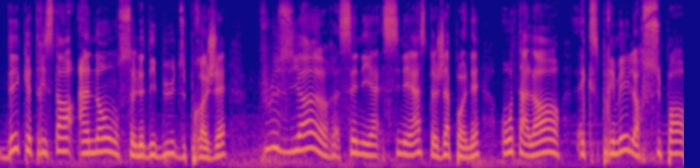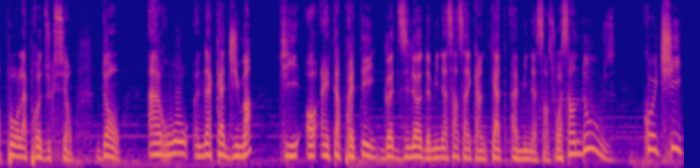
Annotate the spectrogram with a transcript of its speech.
Dès que Tristar annonce le début du projet, plusieurs cinéastes japonais ont alors exprimé leur support pour la production, dont Haruo Nakajima, qui a interprété Godzilla de 1954 à 1972, Koichi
